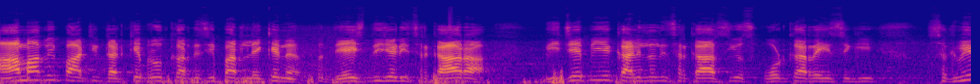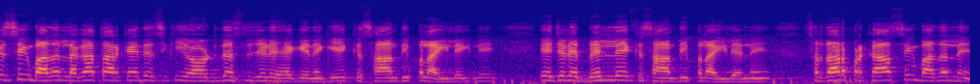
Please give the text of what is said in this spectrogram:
ਆਮ ਆਦਮੀ ਪਾਰਟੀ ਡਟ ਕੇ ਵਿਰੋਧ ਕਰਦੀ ਸੀ, ਪਰ ਲੇਕਿਨ ਦੇਸ਼ ਦੀ ਜਿਹੜੀ ਸਰਕਾਰ ਆ, ਬੀਜੇਪੀ, ਅਕਾਲੀ ਦਲ ਦੀ ਸਰਕਾਰ ਸੀ, ਉਹ ਸਪੋਰਟ ਕਰ ਰਹੀ ਸੀਗੀ। ਸੁਖਬੀਰ ਸਿੰਘ ਬਾਦਲ ਲਗਾਤਾਰ ਕਹਿੰਦੇ ਸੀ ਕਿ ਆਰਡੀਨੈਂਸ ਜਿਹੜੇ ਹੈਗੇ ਨੇਗੇ ਇਹ ਕਿਸਾਨ ਦੀ ਭਲਾਈ ਲਈ ਨੇ ਇਹ ਜਿਹੜੇ ਬਿੱਲ ਨੇ ਕਿਸਾਨ ਦੀ ਭਲਾਈ ਲਈ ਨੇ। ਸਰਦਾਰ ਪ੍ਰਕਾਸ਼ ਸਿੰਘ ਬਾਦਲ ਨੇ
